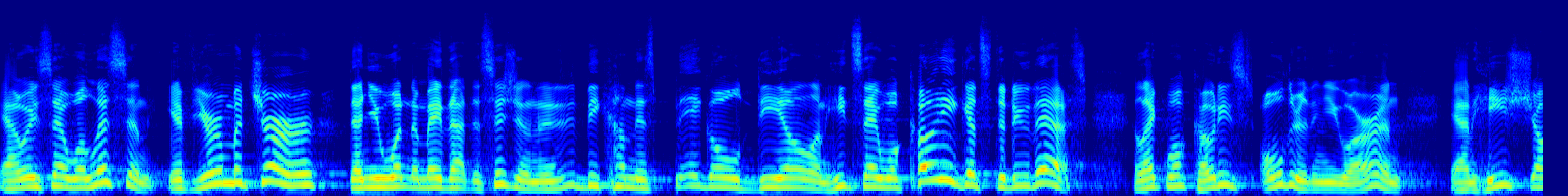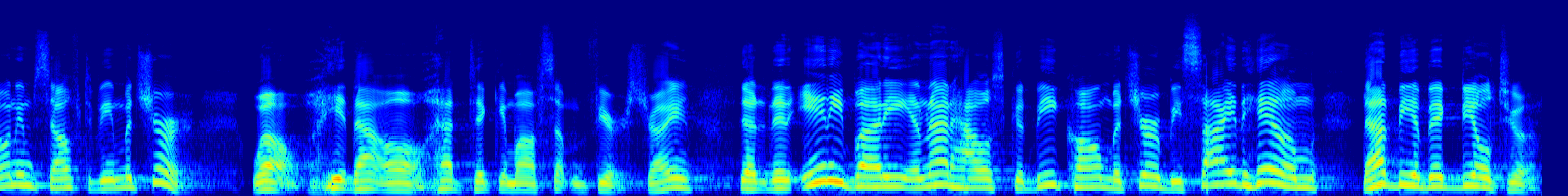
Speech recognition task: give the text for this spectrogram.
And we said, Well, listen, if you're mature, then you wouldn't have made that decision. And it'd become this big old deal. And he'd say, Well, Cody gets to do this. And like, well, Cody's older than you are, and, and he's shown himself to be mature. Well, he, that, oh, had to tick him off something fierce, right? That, that anybody in that house could be called mature beside him, that'd be a big deal to him.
